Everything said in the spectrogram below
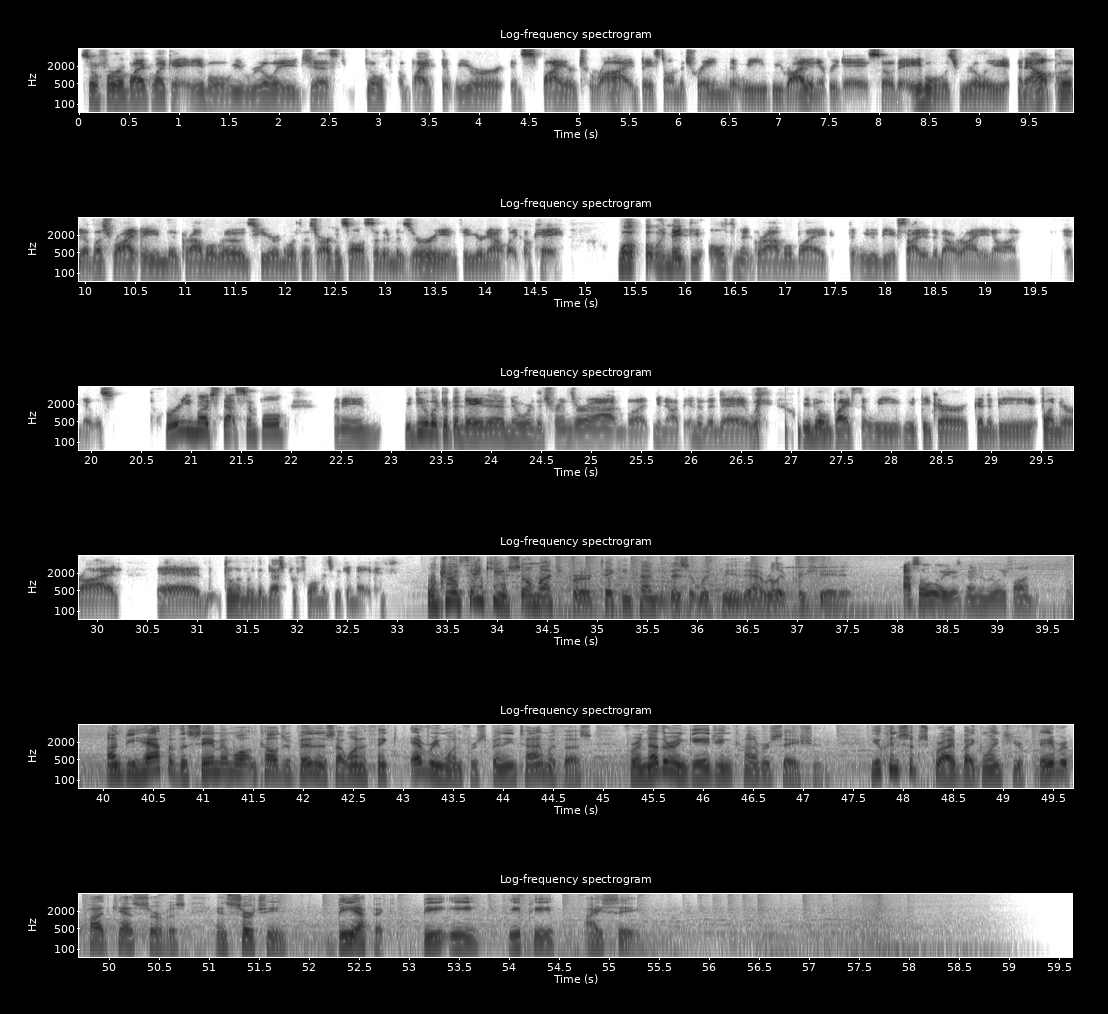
So for a bike like an Able, we really just built a bike that we were inspired to ride based on the terrain that we we ride in every day. So the Able was really an output of us riding the gravel roads here in Northwest Arkansas and Southern Missouri and figuring out like, okay, what would make the ultimate gravel bike that we would be excited about riding on? And it was pretty much that simple. I mean, we do look at the data, know where the trends are at, but you know, at the end of the day, we, we build bikes that we we think are going to be fun to ride and deliver the best performance we can make. Well, Drew, thank you so much for taking time to visit with me today. I really appreciate it. Absolutely, it's been really fun. On behalf of the Sam M. Walton College of Business, I want to thank everyone for spending time with us for another engaging conversation. You can subscribe by going to your favorite podcast service and searching Be Epic B E E P I C.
